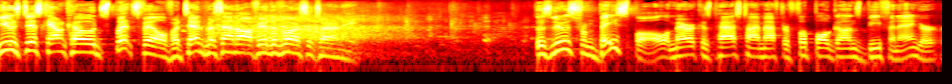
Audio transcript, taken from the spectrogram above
use discount code Splitsville for 10% off your divorce attorney. There's news from baseball, America's pastime after football guns, beef, and anger.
